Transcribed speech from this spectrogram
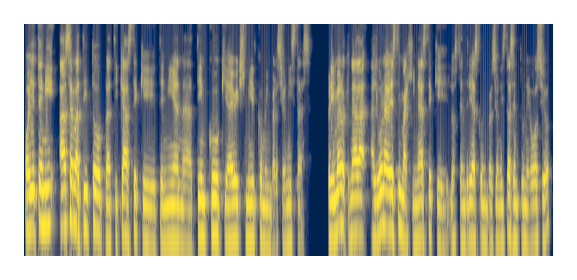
Oye, Tenny, hace ratito platicaste que tenían a Tim Cook y a Eric Schmidt como inversionistas. Primero que nada, ¿alguna vez te imaginaste que los tendrías como inversionistas en tu negocio?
